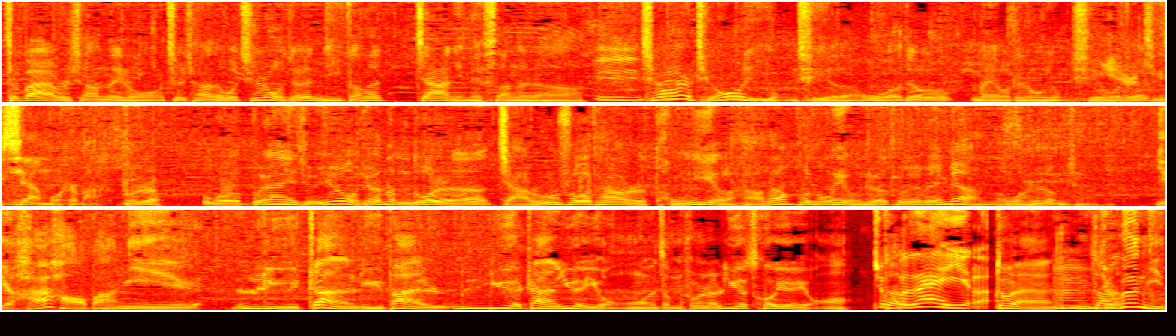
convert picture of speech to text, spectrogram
就外边像那种，就像我其实我觉得你刚才加你那三个人啊，嗯其实还是挺有勇气的，我就没有这种勇气。我觉得你是挺羡慕是吧？不是，我不愿意去，因为我觉得那么多人，假如说他要是同意了哈，他要不同意，我觉得特别没面子，我是这么想的。也还好吧。你屡战屡败，越战越勇，怎么说呢？越挫越勇。就不在意了。对，你就跟你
